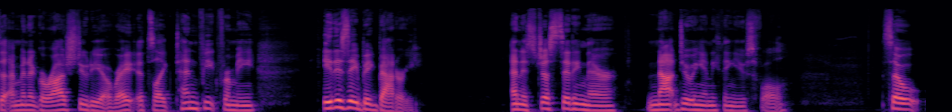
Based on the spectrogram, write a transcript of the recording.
the, I'm in a garage studio, right? It's like 10 feet from me. It is a big battery and it's just sitting there, not doing anything useful. So,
